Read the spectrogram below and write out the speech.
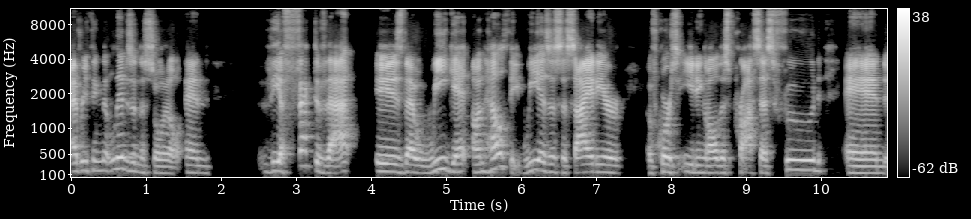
everything that lives in the soil. And the effect of that is that we get unhealthy. We as a society are of course, eating all this processed food and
